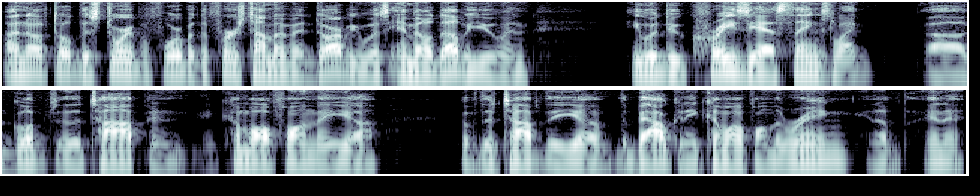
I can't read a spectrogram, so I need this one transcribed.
I know I've told this story before, but the first time I met Darby was MLW, and he would do crazy ass things like uh, go up to the top and, and come off on the uh, go up to the top of the uh, the balcony, come off on the ring in a in a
